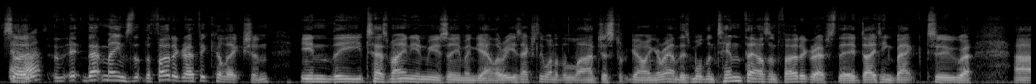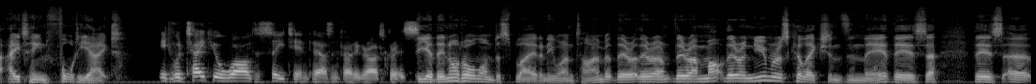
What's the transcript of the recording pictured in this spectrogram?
So Uh-huh. that means that the photographic collection in the Tasmanian Museum and Gallery is actually one of the largest going around. There's more than 10,000 photographs there dating back to uh, uh, 1848. It would take you a while to see ten thousand photographs, Chris. Yeah, they're not all on display at any one time, but there are there are there are mo- there are numerous collections in there. There's uh, there's uh,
